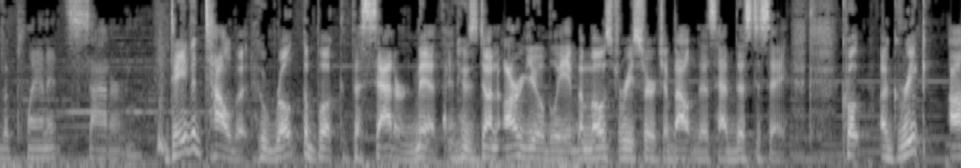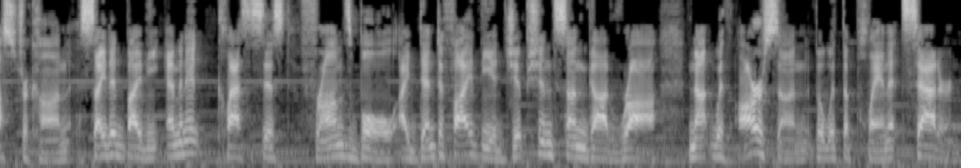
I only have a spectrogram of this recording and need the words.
the planet Saturn. David Talbot, who wrote the book The Saturn Myth and who's done arguably the most research about this, had this to say. Quote, a Greek Ostracon, cited by the eminent classicist Franz Boll, identified the Egyptian sun god Ra not with our sun, but with the planet Saturn.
